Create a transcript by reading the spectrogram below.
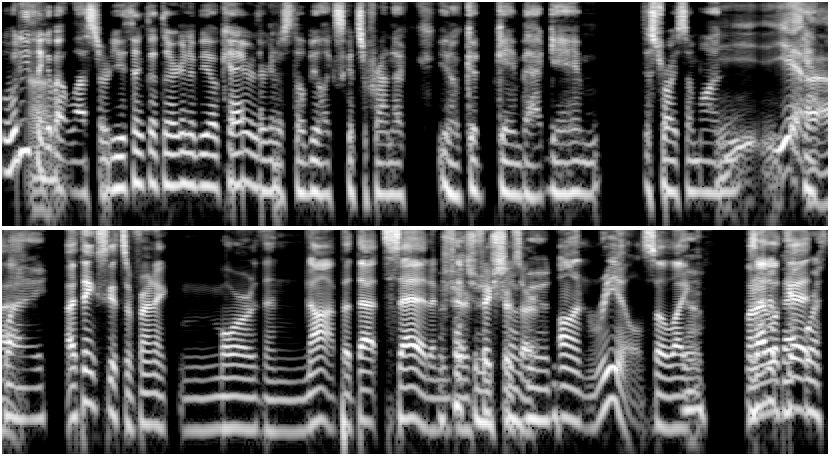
Well, what do you think um, about Leicester? Do you think that they're going to be okay or they're going to still be like schizophrenic, you know, good game, bad game, destroy someone, Yeah, can't play? I think schizophrenic more than not. But that said, I Their mean their fixtures are fixtures so are good. unreal. So like Yeah. When Is I that a look at worth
